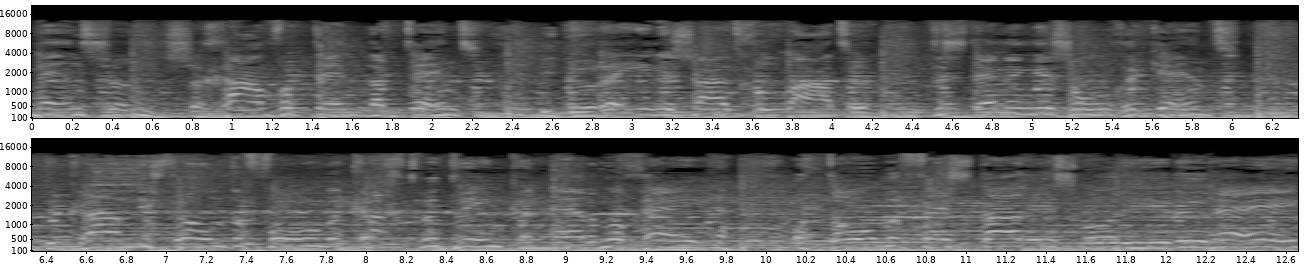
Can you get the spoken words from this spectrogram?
mensen, ze gaan van tent naar tent. Iedereen is uitgelaten, de stemming is ongekend. De kraan die stroomt op volle kracht, we drinken er nog één. Oktoberfest, dat is voor iedereen,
